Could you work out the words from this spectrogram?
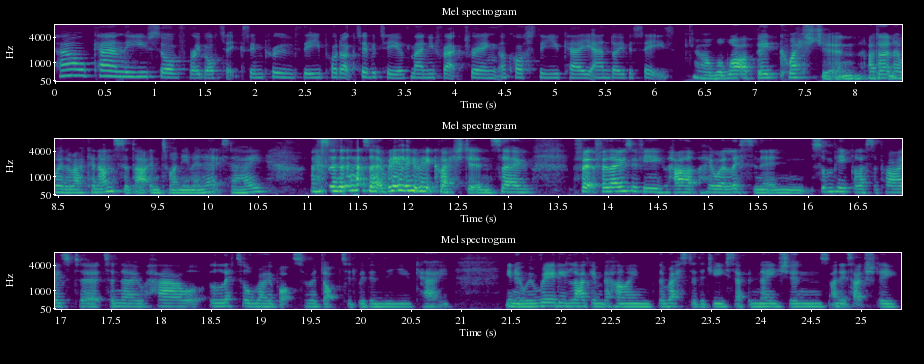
How can the use of robotics improve the productivity of manufacturing across the UK and overseas? Oh, well, what a big question. I don't know whether I can answer that in 20 minutes, eh? A, that's a really big question. So, for, for those of you who are listening, some people are surprised to, to know how little robots are adopted within the UK you know, we're really lagging behind the rest of the G7 nations. And it's actually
